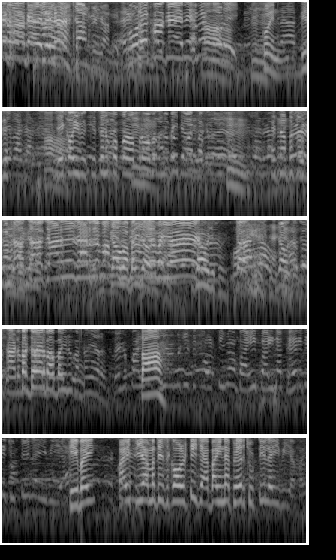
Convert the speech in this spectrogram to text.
ਗੋਲੇ ਖਾ ਕੇ ਆਏ ਵੇ ਨਾ। ਖਾ ਕੇ ਆਏ ਵੇ ਹਮੇ ਗੋਲੇ ਕੋਈ ਨਹੀਂ ਵੀਰ ਜੇ ਕੋਈ ਕਿਸੇ ਨੂੰ ਕੋਈ ਪ੍ਰੋਬਲਮ ਹੈ ਬਈ ਜਾ ਸਕਦਾ ਹੈ। ਇਦਾਂ ਬਜ਼ੁਰਗਾਂ ਨੂੰ ਚਲੋ ਜਾਣਦੇ ਜਾਣਦੇ ਬਾਬਾ ਜਾਓ ਬਾਬਾ ਜਾਓ। ਜਾਓ ਜੀ। ਕੋਈ ਜਾਓ ਜਾਓ। ਸਾਡੇ ਕੱਟੋ ਯਾਰ ਬਾਬਾ ਜੀ ਨੂੰ ਕੱਟੋ ਯਾਰ। ਤਾਂ ਸਿਕਿਉਰਟੀ ਨਾ ਬਾਈ ਬਾਈ ਨੇ ਫੇਰ ਵੀ ਛੁੱਟੀ ਲਈ ਵੀ ਆ। ਕੀ ਬਾਈ? ਬਾਈ ਸੀਐਮ ਦੀ ਸਿਕਿਉਰਟੀ ਚ ਬਾਈ ਨੇ ਫੇਰ ਛੁੱਟੀ ਲਈ ਵੀ ਆ ਬਾਈ।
